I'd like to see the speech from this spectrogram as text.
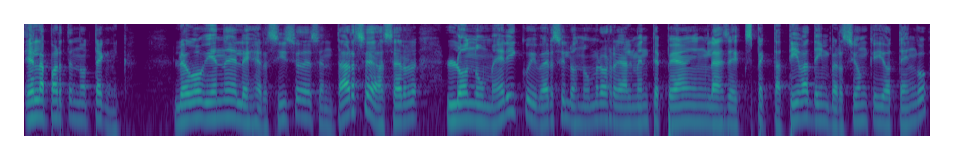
es la parte no técnica. Luego viene el ejercicio de sentarse, hacer lo numérico y ver si los números realmente pegan en las expectativas de inversión que yo tengo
